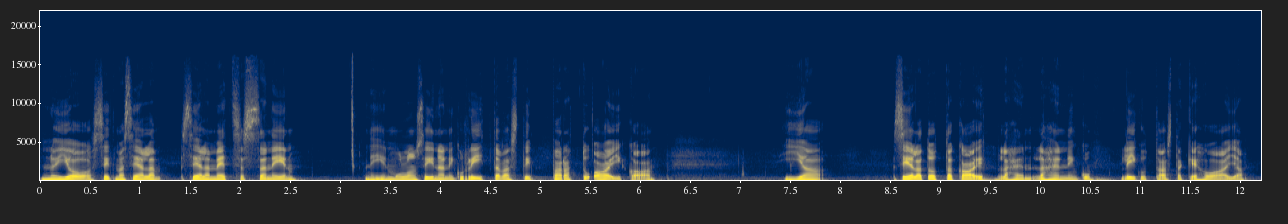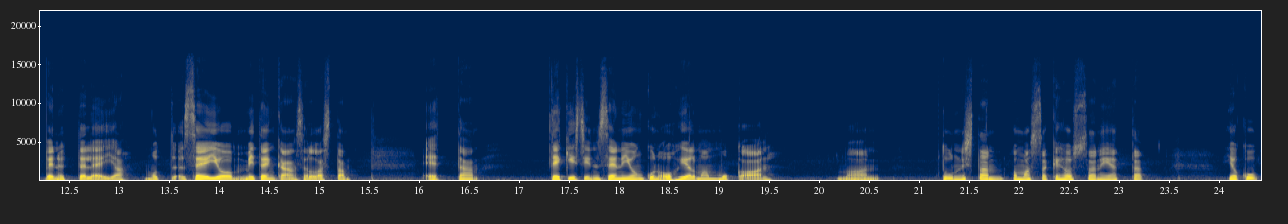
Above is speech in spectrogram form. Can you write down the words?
No joo, sitten mä siellä, siellä metsässä, niin, niin mulla on siinä niinku riittävästi varattu aikaa. Ja siellä totta kai lähden, lähden niinku liikuttaa sitä kehoa ja venyttelee, ja, mutta se ei ole mitenkään sellaista – että tekisin sen jonkun ohjelman mukaan, vaan tunnistan omassa kehossani, että joku,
